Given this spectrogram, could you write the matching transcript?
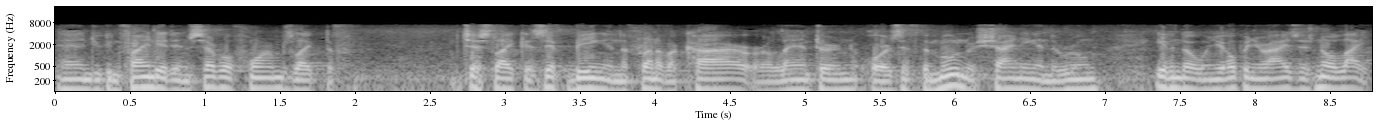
And you can find it in several forms, like the just like as if being in the front of a car or a lantern, or as if the moon was shining in the room, even though when you open your eyes there's no light.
